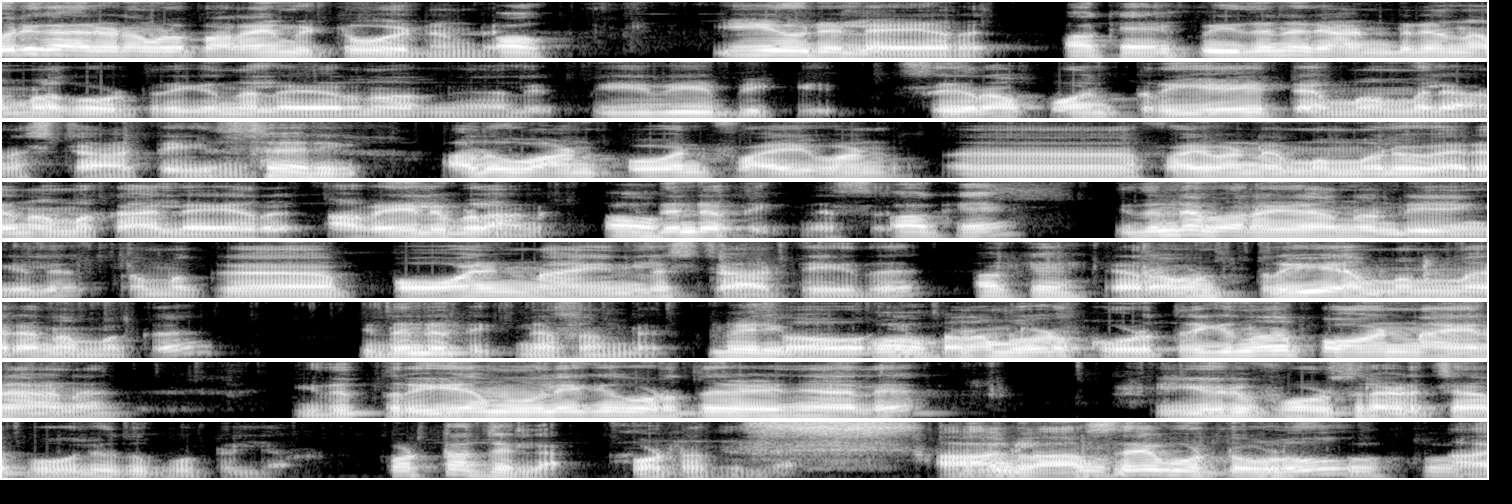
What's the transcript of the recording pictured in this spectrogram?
ഒരു കാര്യം നമ്മൾ പറയാൻ വിട്ടുപോയിട്ടുണ്ട്. ഈ ഒരു ലെയർ ഓക്കെ ഇപ്പൊ ഇതിന് രണ്ടിനും നമ്മൾ കൊടുത്തിരിക്കുന്ന ലെയർ എന്ന് പറഞ്ഞാൽ പി വി പിക്ക് zero point three eight M എമ്മിലാണ് സ്റ്റാർട്ട് ചെയ്യുന്നത്. അത് one point five one five one M എമ്മിൽ വരെ നമുക്ക് ആ ലെയർ അവൈലബിൾ ആണ്. ഇതിന്റെ തിക്നെസ് ഓക്കെ ഇതിന്റെ പറയുകയാണെന്നുണ്ടെങ്കിൽ നമുക്ക് പോയിന്റ് നയനിൽ സ്റ്റാർട്ട് ചെയ്ത് അറൌണ്ട് ത്രീ എം എം വരെ നമുക്ക് ഇതിന്റെ തിക്നെസ് ഉണ്ട്. സോ ഇപ്പൊ നമ്മളിവിടെ കൊടുത്തിരിക്കുന്നത് പോയിന്റ് നയൻ ആണ്. ഇത് ത്രീ എം എമ്മിലേക്ക് കൊടുത്തു കഴിഞ്ഞാൽ ഈ ഒരു ഫോഴ്സിൽ അടിച്ചാൽ പോലും ഇത് പൊട്ടില്ല. പൊട്ടത്തില്ല. പൊട്ടത്തില്ല. ആ ഗ്ലാസ്സേ പൊട്ടുള്ളൂ. ആ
